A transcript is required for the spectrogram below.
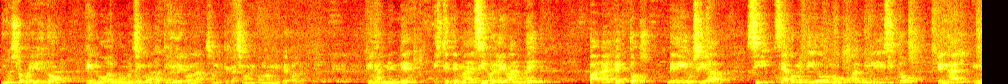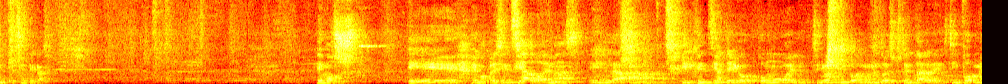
nuestro proyecto en modo alguno es incompatible con la zonificación económica ecológica. Finalmente, este tema es irrelevante para efectos de dilucidar si se ha cometido o no algún ilícito penal en el presente caso. Hemos eh, hemos presenciado además en la diligencia anterior como el señor Mundo al momento de sustentar este informe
